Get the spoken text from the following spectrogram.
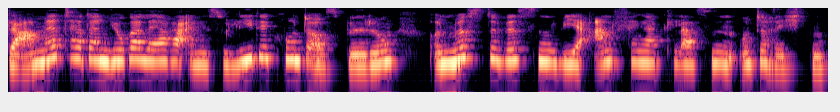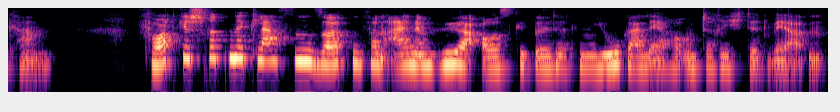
Damit hat ein Yogalehrer eine solide Grundausbildung und müsste wissen, wie er Anfängerklassen unterrichten kann. Fortgeschrittene Klassen sollten von einem höher ausgebildeten Yogalehrer unterrichtet werden.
